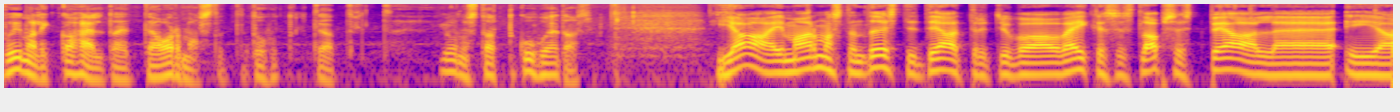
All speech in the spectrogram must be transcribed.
võimalik kahelda, et te armastate tohutult teatrit. Joonas Tartu, kuhu edasi? Ja ei, ma armastan tõesti teatrit juba väikesest lapsest peale ja,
